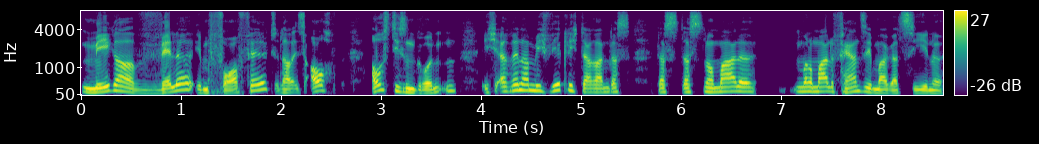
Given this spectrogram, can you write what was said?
mega Welle im Vorfeld. Da ist auch aus diesen Gründen, ich erinnere mich wirklich daran, dass, dass das normale normale Fernsehmagazine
